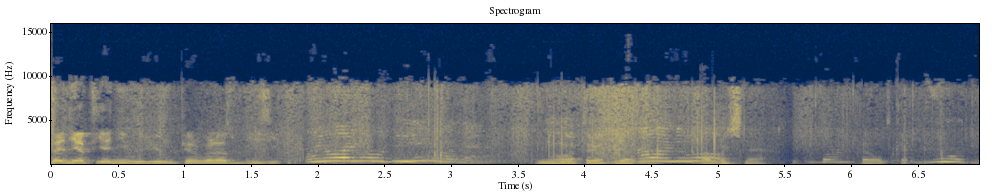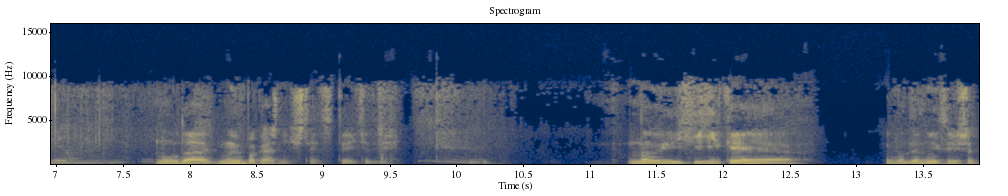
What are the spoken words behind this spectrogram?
да нет, я Ниву вижу первый раз вблизи. У него не удлиненная. Ну, вот трехдверная, А него- обычная, Да. короткая. Двухдверная. Ну да, ну и багажник считается третья дверь. Ну и хихикая, Владимир Викторович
